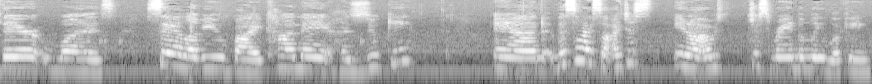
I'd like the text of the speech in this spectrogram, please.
there was Say I Love You by Kanae Hazuki. And this one I saw, I just, you know, I was just randomly looking.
